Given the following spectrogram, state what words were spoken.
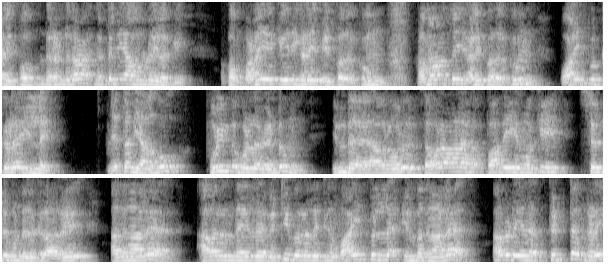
அழிப்போம். இந்த ரெண்டு தான் நெத்தனியாகனுடைய இலக்கு. அப்போ பணைய கைதிகளை மீட்பதற்கும் ஹமாஸை அழிப்பதற்கும் வாய்ப்புகளே இல்லை. நெத்தன்யாகு புரிந்து கொள்ள வேண்டும். இந்த அவர் ஒரு தவறான பாதையை நோக்கி சென்று கொண்டிருக்கிறாரு. அதனால அவர் இந்த இதில் வெற்றி பெறதுக்கு வாய்ப்பில்லை என்பதனால அவருடைய திட்டங்களை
